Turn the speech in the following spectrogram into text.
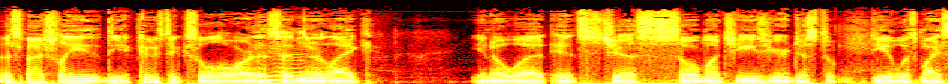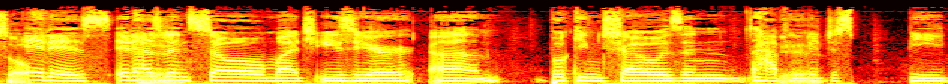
especially the acoustic solo artists, Mhm. and they're like, you know what? It's just so much easier just to deal with myself. It is. It has Yeah. been so much easier um, booking shows and having Yeah. to just be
